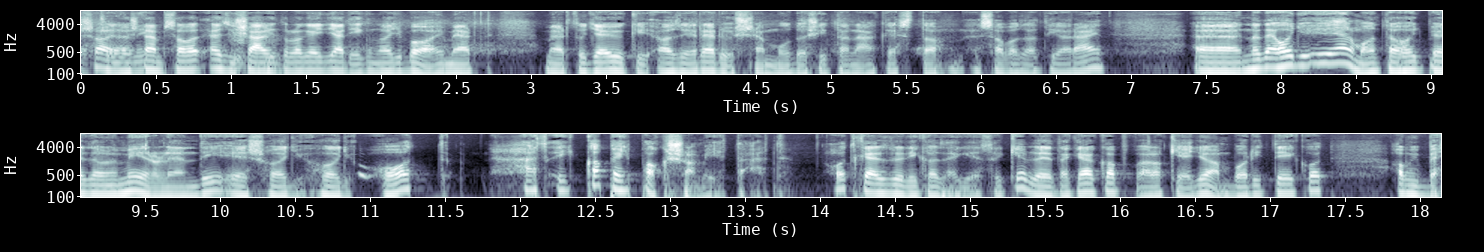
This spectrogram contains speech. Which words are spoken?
sajnos nem szavaz, ez is állítólag egy elég nagy baj, mert, mert ugye ők azért erősen módosítanák ezt a szavazati arányt. Na de hogy ő elmondta, hogy például Marylandi, és hogy, hogy ott hát egy, kap egy paksamétát. Ott kezdődik az egész, hogy képzeljétek el, kap valaki egy olyan borítékot, amiben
